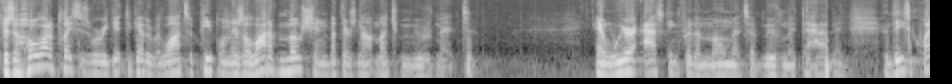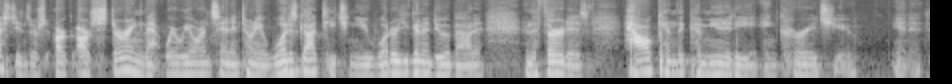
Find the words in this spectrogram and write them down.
There's a whole lot of places where we get together with lots of people, and there's a lot of motion, but there's not much movement. And we're asking for the moments of movement to happen. And these questions are, are, are, stirring that where we are in San Antonio. What is God teaching you? What are you going to do about it? And the third is, how can the community encourage you in it?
